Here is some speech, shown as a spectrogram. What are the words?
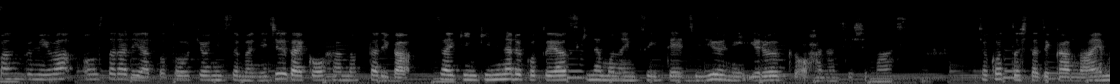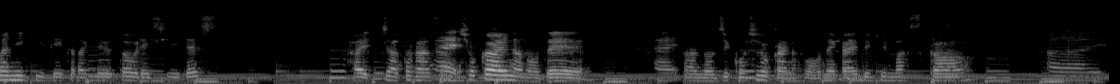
番組はオーストラリアと東京に住む20代後半の2人が最近気になることや好きなものについて自由にゆるくお話しします。ちょこっとした時間の合間に聞いていただけると嬉しいです。はい、じゃあ高原さん、はい初回なのではい。あの自己紹介の方お願いできますか？はい。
